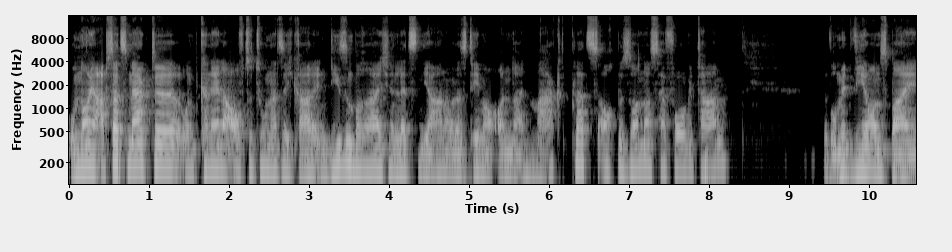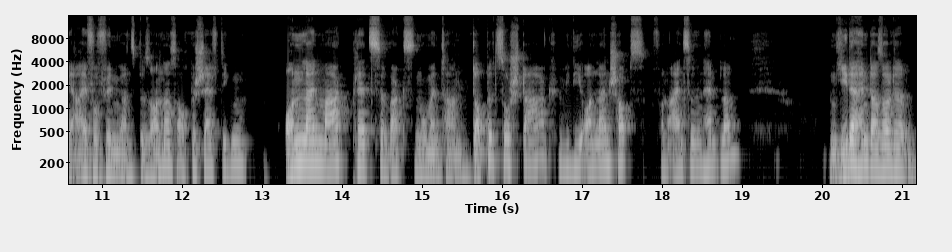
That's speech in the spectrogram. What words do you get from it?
Um neue Absatzmärkte und Kanäle aufzutun, hat sich gerade in diesem Bereich in den letzten Jahren aber das Thema Online-Marktplatz auch besonders hervorgetan, womit wir uns bei iForFin ganz besonders auch beschäftigen. Online-Marktplätze wachsen momentan doppelt so stark wie die Online-Shops von einzelnen Händlern. Und jeder Händler sollte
